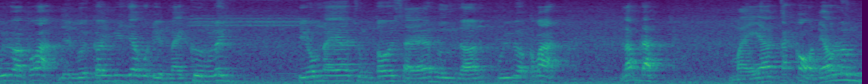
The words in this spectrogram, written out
quý và các bạn đến với kênh video của điện máy Cường Linh. Thì hôm nay à, chúng tôi sẽ hướng dẫn quý và các bạn lắp đặt máy à, cắt cỏ đeo lưng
